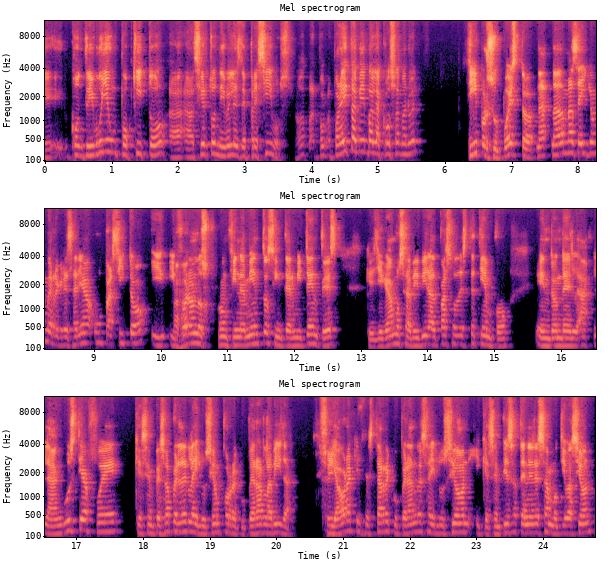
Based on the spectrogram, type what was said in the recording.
Eh, contribuye un poquito a, ciertos niveles depresivos. ¿no? por ahí también va la cosa, Manuel. Sí, por supuesto. nada más ahí yo me regresaría un pasito y, fueron los confinamientos intermitentes que llegamos a vivir al paso de este tiempo, en donde la, angustia fue que se empezó a perder la ilusión por recuperar la vida. Y ahora que se está recuperando esa ilusión y que se empieza a tener esa motivación,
